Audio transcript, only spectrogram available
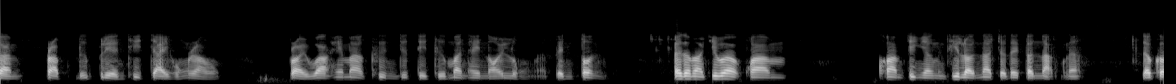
การปรับหรือเปลี่ยนที่ใจของเรา ปล่อยวางให้มากขึ้นยึดติดถือมั่นให้น้อยลงเป็นต้นแล้วตมาคิดว่าความความจริงอย่างหนึ่งที่เราน่าจะได้ตระหนักนะ แล้วก็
